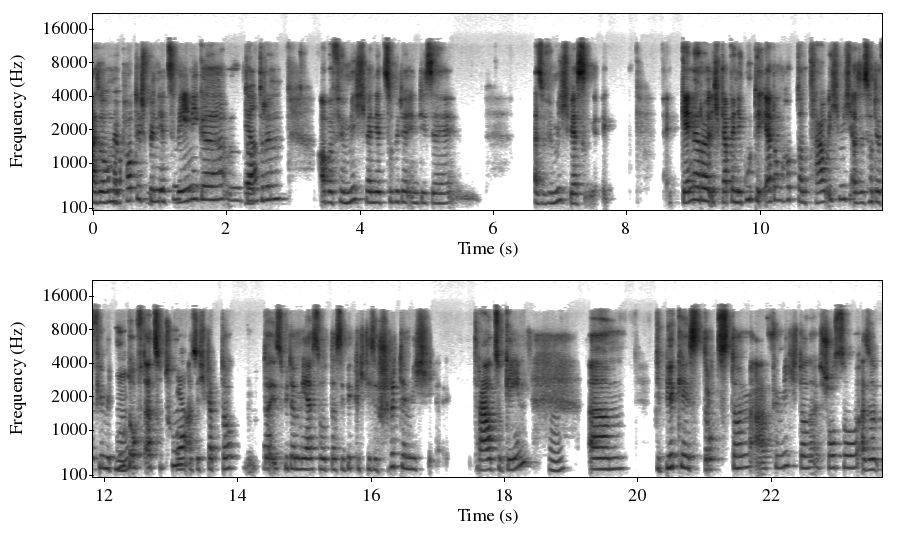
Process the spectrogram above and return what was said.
also homöopathisch bin ich jetzt weniger ähm, da ja. drin, aber für mich, wenn jetzt so wieder in diese, also für mich wäre es generell, ich glaube, wenn ich gute Erdung habe, dann traue ich mich. Also es hat ja viel mit Mut mhm. oft auch zu tun. Ja. Also ich glaube, da, da ist wieder mehr so, dass ich wirklich diese Schritte mich traue zu gehen. Mhm. Ähm, die Birke ist trotzdem auch für mich da schon so, also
